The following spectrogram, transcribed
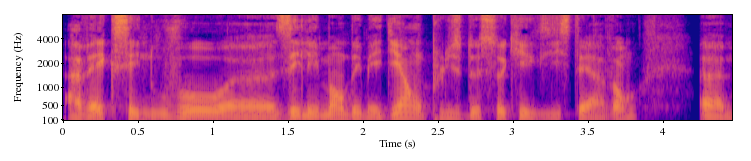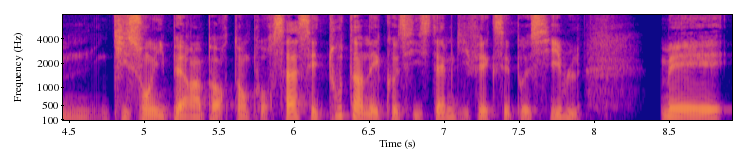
avec ces nouveaux éléments des médias, en plus de ceux qui existaient avant, qui sont hyper importants pour ça. C'est tout un écosystème qui fait que c'est possible. Mais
